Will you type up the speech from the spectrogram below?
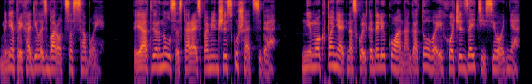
мне приходилось бороться с собой. Я отвернулся, стараясь поменьше искушать себя. Не мог понять, насколько далеко она готова и хочет зайти сегодня.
